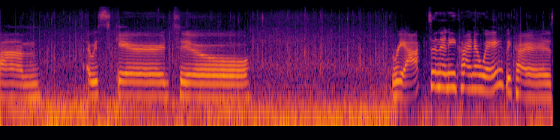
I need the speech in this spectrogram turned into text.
Um, I was scared to react in any kind of way because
